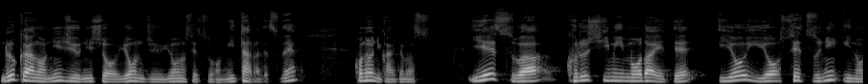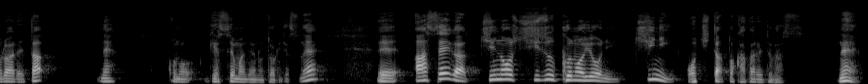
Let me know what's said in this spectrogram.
ルカの22章44節を見たらですね。このように書いてます。イエスは苦しみもだえていよいよ切に祈られた、このゲッセマネの時ですね、えー汗が血の雫のように地に落ちたと書かれてます。ね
